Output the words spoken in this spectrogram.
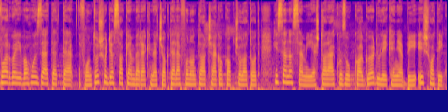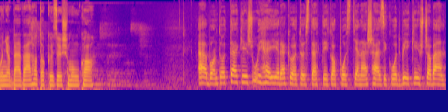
Varga Éva hozzátette, fontos, hogy a szakemberek ne csak telefonon tartsák a kapcsolatot, hiszen a személyes találkozókkal gördülékenyebbé és hatékonyabbá válhat a közös munka. Elbontották és új helyére költöztették a posztjenás házikót Békés Csabán.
